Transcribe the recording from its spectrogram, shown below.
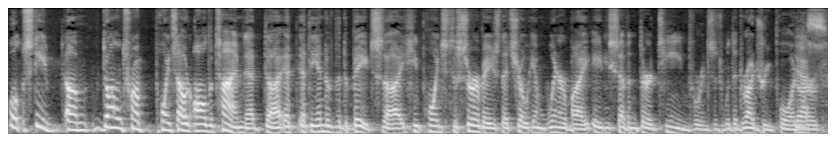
Well, Steve, um, Donald Trump points out all the time that uh, at, at, the end of the debates, uh, he points to surveys that show him winner by 87 13, for instance, with the Drudge Report, yes.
